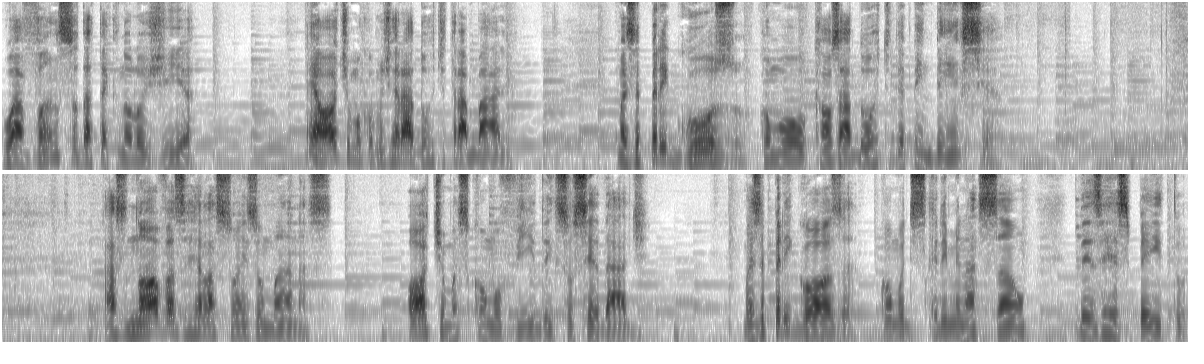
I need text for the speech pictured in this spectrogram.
O avanço da tecnologia é ótimo como gerador de trabalho, mas é perigoso como causador de dependência. As novas relações humanas, ótimas como vida em sociedade, mas é perigosa como discriminação, desrespeito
